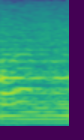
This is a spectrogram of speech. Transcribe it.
I'm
